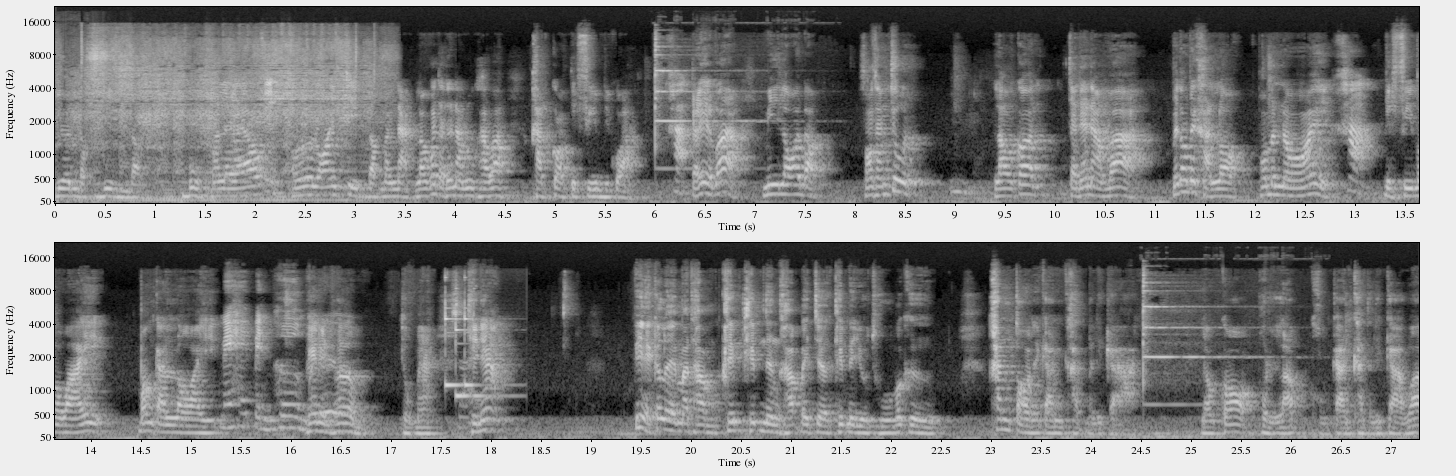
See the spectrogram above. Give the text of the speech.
เยินๆแบบดิ่นแบบบุกมาแล้วจิก เออรอยจิกแบบหนักๆเราก็จะแนะนำลูกค้าว่าขัดก่อนติดฟิล์มดีกว่า ค่ะแต่ถ้าเกิดว่ามีรอยแบบสองสามจุด อืมเราก็จะแนะนำว่าไม่ต้องไปขัดหรอก เพราะมันน้อยค่ะ ปิดฟิล์มเอาไว้ป้องกันรอยไม่ให้เป็นเพิ่มไม่ให้เป็นเพิ่มถูกไหมใช่ทีเนี้ย พี่เอกก็เลยมาทำคลิปคลิปหนึ่งครับ ไปเจอคลิปใน YouTube ก็คือ ขั้นตอนในการขัดนาฬิกา แล้วก็ผลลัพธ์ของการขัดนาฬิกาว่า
